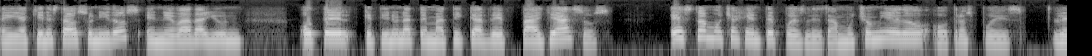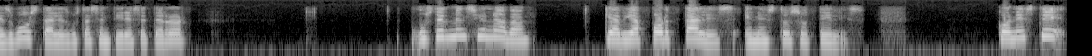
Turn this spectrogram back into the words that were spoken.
eh, aquí en Estados Unidos, en Nevada hay un hotel que tiene una temática de payasos. Esto a mucha gente pues les da mucho miedo, otros pues les gusta, les gusta sentir ese terror usted mencionaba que había portales en estos hoteles. Con este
